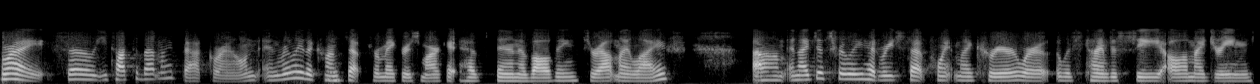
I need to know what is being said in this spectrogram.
Right. So you talked about my background, and really the mm-hmm. concept for Maker's Market has been evolving throughout my life. Um, and I just really had reached that point in my career where it was time to see all of my dreams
